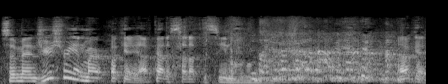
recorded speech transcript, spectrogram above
So Manjushri and Mar. Okay, I've got to set up the scene a little bit. Okay.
